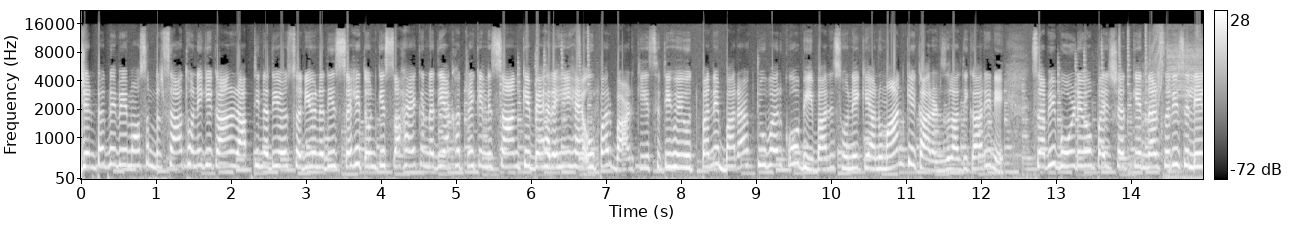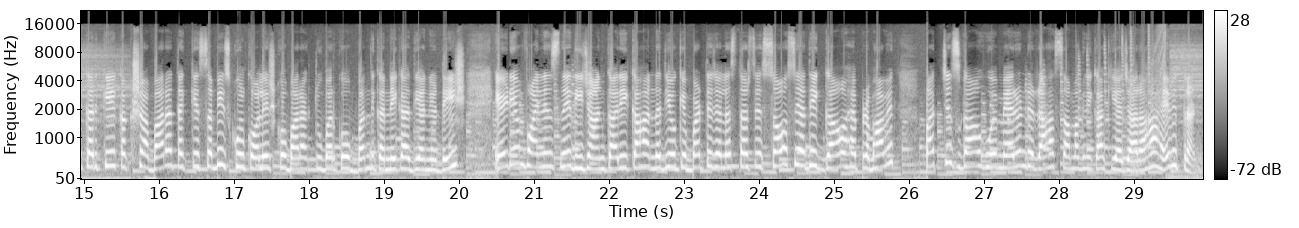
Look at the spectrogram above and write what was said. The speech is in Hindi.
जनपद में बेमौसम बरसात होने के कारण राप्ती नदी और सरयू नदी सहित उनकी सहायक नदियाँ खतरे के निशान के बह रही हैं। ऊपर बाढ़ की स्थिति हुई उत्पन्न। 12 अक्टूबर को भी बारिश होने के अनुमान के कारण जिलाधिकारी ने सभी बोर्ड एवं परिषद के नर्सरी से लेकर के कक्षा 12 तक के सभी स्कूल कॉलेज को 12 अक्टूबर को बंद करने का दिया निर्देश। एडीएम फाइनेंस ने दी जानकारी। कहा, नदियों के बढ़ते जलस्तर से सौ से अधिक गाँव है। प्रभावित 25 गाँव हुए। मैरुंड राहत सामग्री का किया जा रहा है वितरण।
